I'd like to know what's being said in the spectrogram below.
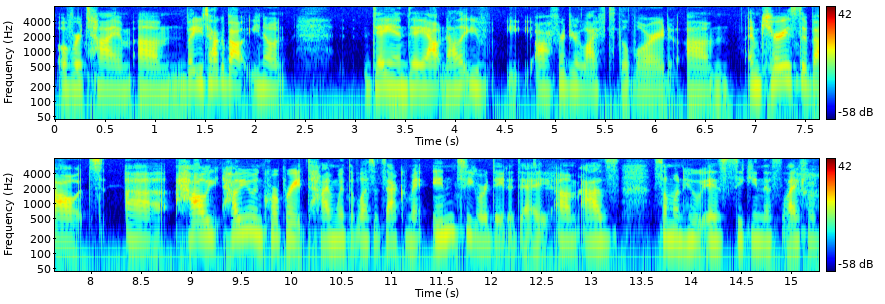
over time. Um, but you talk about, you know, day in, day out, now that you've offered your life to the Lord, um, I'm curious about uh, how how you incorporate time with the Blessed Sacrament into your day to day as someone who is seeking this life of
